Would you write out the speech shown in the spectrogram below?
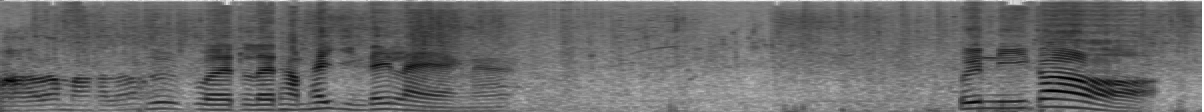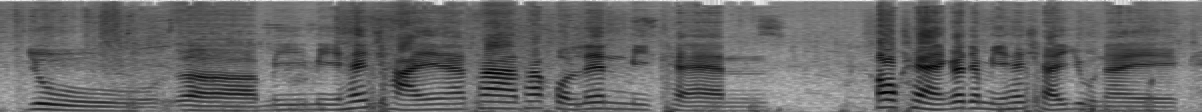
มาแล้วมากันแล้วคือเลยเลยทำให้ยิงได้แรงนะฮะปืนนี้ก็อยู่เอ่อมีมีให้ใช้นะ ถ้าถ้าคนเล่นมีแคน เข้าแคนก็จะมีให้ใช้อยู่ในแค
